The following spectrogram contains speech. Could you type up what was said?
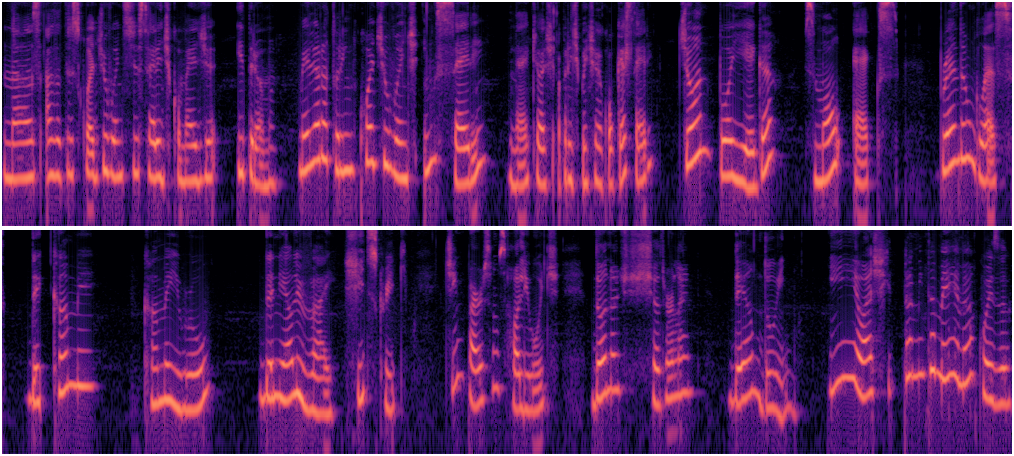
Nas as atrizes coadjuvantes de série de comédia e drama. Melhor ator em coadjuvante em série, né? Que eu acho aparentemente é qualquer série. John Boyega, Small X, Brandon Glass, The Kame, Kame Rule, Daniel Levi, Sheets Creek, Jim Parsons, Hollywood, Donald Sutherland, The Undoing. E eu acho que pra mim também é a mesma coisa.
